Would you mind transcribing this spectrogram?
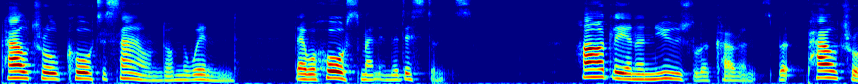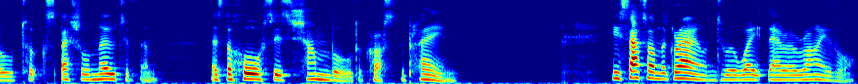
Paltrul caught a sound on the wind. There were horsemen in the distance. Hardly an unusual occurrence, but Paltrul took special note of them as the horses shambled across the plain. He sat on the ground to await their arrival,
